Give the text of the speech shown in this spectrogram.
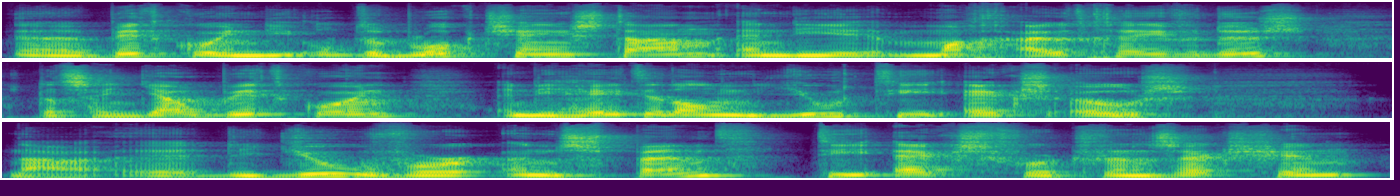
uh, bitcoin die op de blockchain staan en die je mag uitgeven dus, dat zijn jouw bitcoin en die heten dan UTXO's. Nou, eh, de U voor unspent, TX voor transaction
